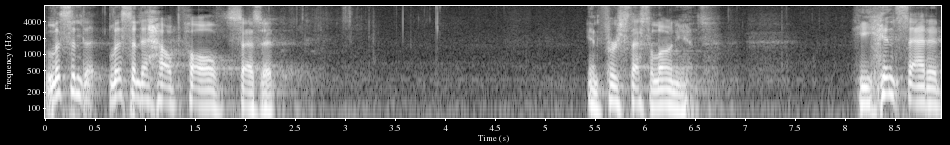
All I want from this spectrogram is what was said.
Listen to, listen to how Paul says it in 1 Thessalonians. He hints at it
